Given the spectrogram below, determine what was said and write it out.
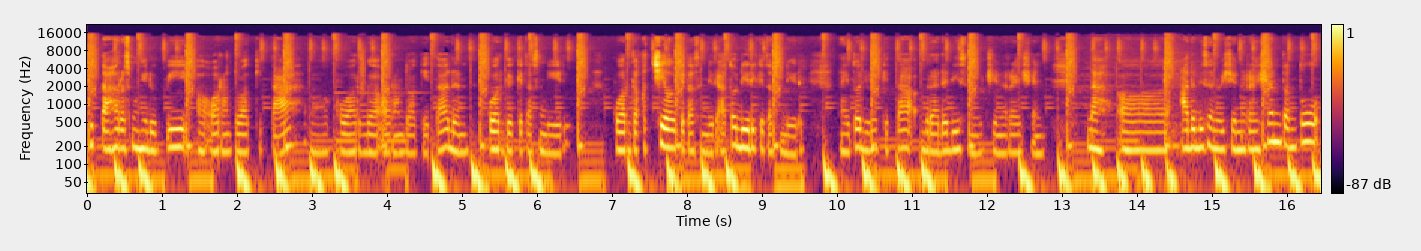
kita harus menghidupi uh, orang tua kita, uh, keluarga orang tua kita dan keluarga kita sendiri keluarga kecil kita sendiri atau diri kita sendiri. Nah, itu adalah kita berada di sandwich generation. Nah, uh, ada di sandwich generation tentu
